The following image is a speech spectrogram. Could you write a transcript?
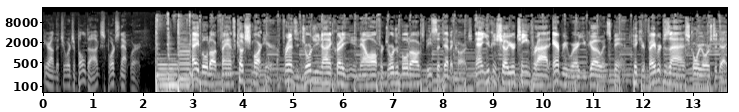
here on the Georgia Bulldog Sports Network. Hey, Bulldog fans, Coach Smart here. My friends at Georgia United Credit Union now offer Georgia Bulldogs Visa debit cards. Now you can show your team pride everywhere you go and spend. Pick your favorite design and score yours today.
